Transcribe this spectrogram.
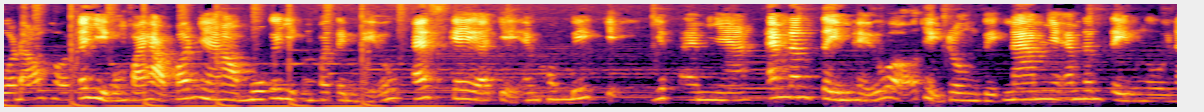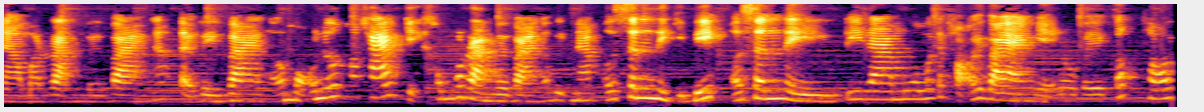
mua ở đó thôi. Cái gì cũng phải học hết nha, không? Mua cái gì cũng phải tìm hiểu. Sk ở chị, em không biết chị giúp em nha. Em nên tìm hiểu ở thị trường việt nam nha. Em nên tìm người nào mà rành về vàng á. Tại vì vàng ở mỗi nước nó khác. Chị không có rành về vàng ở việt nam. Ở sinh thì chị biết. Ở sinh thì đi ra mua mấy cái thỏi vàng vậy rồi về cất thôi.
